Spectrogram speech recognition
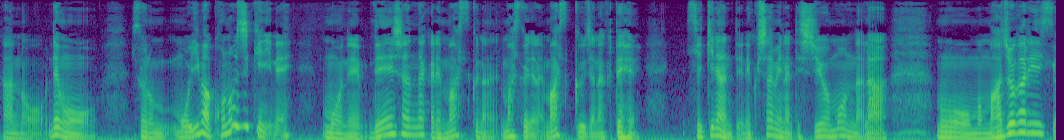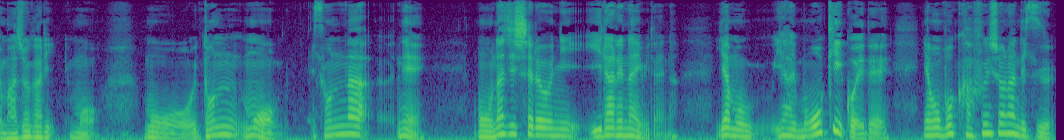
あの、でも、その、もう今この時期にね、もうね、電車の中でマスクな、マスクじゃない、マスクじゃなくて、咳なんてね、くしゃみなんてしようもんなら、もう、もう魔女狩りですよ、魔女狩り。もう、もう、どん、もう、そんな、ね、もう同じ車両にいられないみたいな。いやもう、いやもう大きい声で、いやもう僕花粉症なんです。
